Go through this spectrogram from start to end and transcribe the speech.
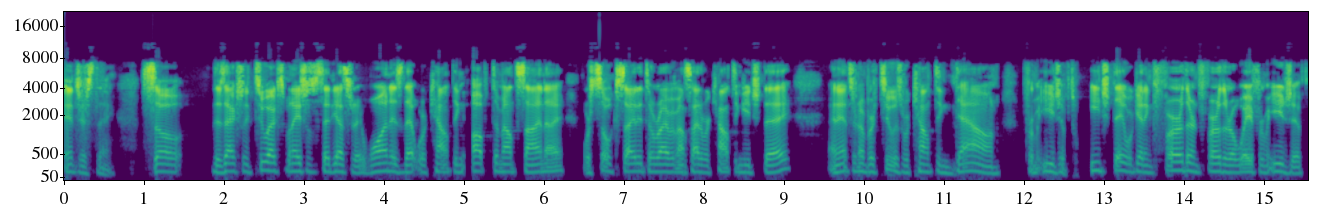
Interesting. So there's actually two explanations we said yesterday. One is that we're counting up to Mount Sinai. We're so excited to arrive at Mount Sinai, we're counting each day. And answer number two is we're counting down from Egypt. Each day we're getting further and further away from Egypt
